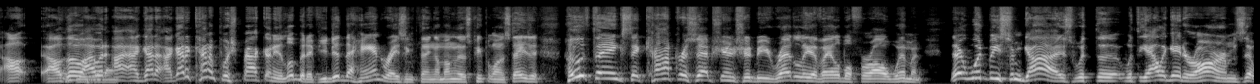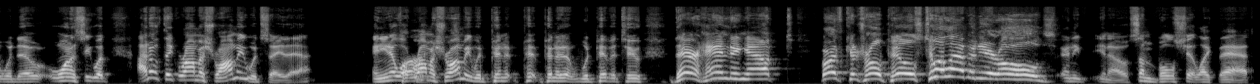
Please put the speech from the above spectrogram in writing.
I'll, although I would, I, I got, I got to kind of push back on you a little bit. If you did the hand raising thing among those people on stage, who thinks that contraception should be readily available for all women? There would be some guys with the with the alligator arms that would uh, want to see what. I don't think Ramaswamy would say that. And you know what Fine. Ramaswamy would pin, pin, pin would pivot to? They're handing out birth control pills to eleven year olds, and he, you know, some bullshit like that.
